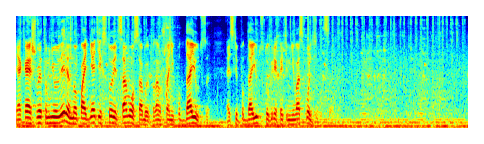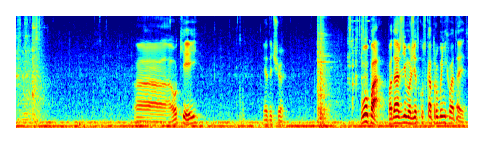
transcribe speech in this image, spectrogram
Я, конечно, в этом не уверен, но поднять их стоит само собой, потому что они поддаются. А если поддаются, то грех этим не воспользоваться. А, окей. Это что? Опа! Подожди, может где-то куска трубы не хватает?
